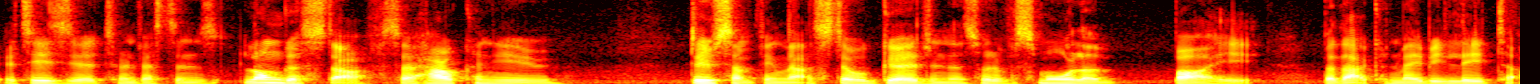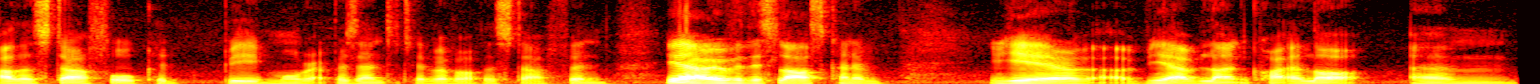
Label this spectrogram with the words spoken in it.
It's easier to invest in longer stuff. So how can you do something that's still good in a sort of a smaller bite, but that could maybe lead to other stuff or could be more representative of other stuff. And yeah, over this last kind of year, uh, yeah, I've learned quite a lot. Um,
